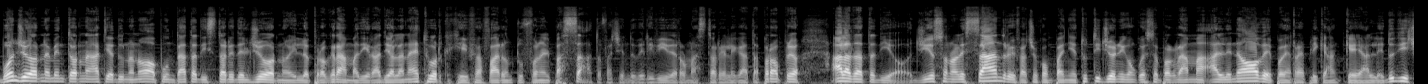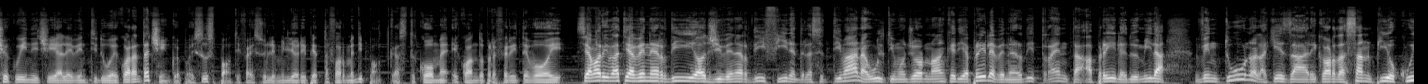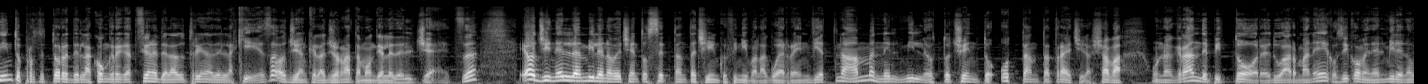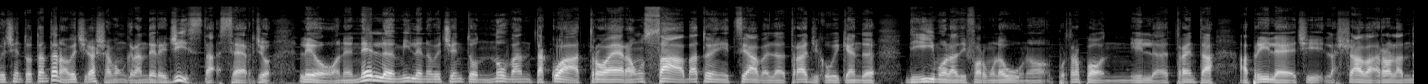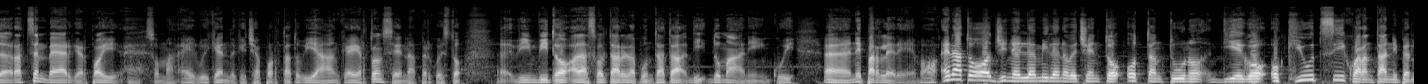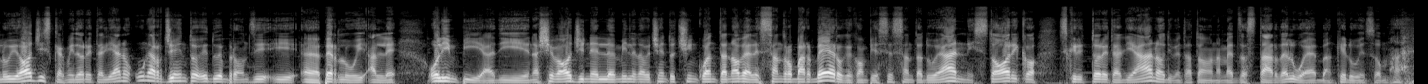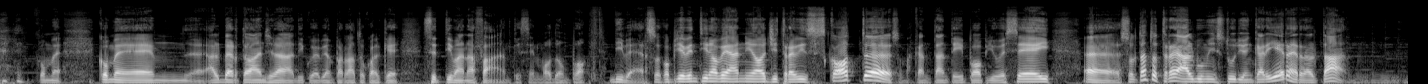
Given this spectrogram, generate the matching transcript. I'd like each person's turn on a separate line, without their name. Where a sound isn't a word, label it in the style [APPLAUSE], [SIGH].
Buongiorno e bentornati ad una nuova puntata di Storia del Giorno, il programma di Radio Alla Network che vi fa fare un tuffo nel passato, facendovi rivivere una storia legata proprio alla data di oggi. Io sono Alessandro, vi faccio compagnia tutti i giorni con questo programma alle 9, poi in replica anche alle 12.15 alle 22.45, poi su Spotify, sulle migliori piattaforme di podcast, come e quando preferite voi. Siamo arrivati a venerdì, oggi venerdì, fine della settimana, ultimo giorno anche di aprile, venerdì 30 aprile 2021, la Chiesa ricorda San Pio V, protettore della congregazione della dottrina della Chiesa, oggi è anche la giornata mondiale del jazz, e oggi nel 1975 finiva la guerra in Vietnam, nel 1883 ci lasciava un grande pittore, Edouard Manet, così come nel 1989 ci lasciava un grande regista, Sergio Leone. Nel 1994 era un sabato e iniziava il tragico weekend di Imola di Formula 1, purtroppo il 30 aprile ci lasciava Roland Ratzenberger, poi eh, insomma è il weekend che ci ha portato via anche Ayrton Senna, per questo eh, vi invito ad ascoltare la puntata di domani in cui eh, ne parleremo. È nato oggi nel 1981 Diego Occhiuzzi, 40 anni per lui oggi, schermidore italiano, un argento e due bronzi eh, per lui alle Olimpiadi. Nasceva oggi nel 1959 Alessandro Barbero che compie 62 anni, storico, scrittore italiano, diventato una mezza star del web, anche lui insomma [LAUGHS] come, come mm, Alberto Angela di cui abbiamo parlato qualche settimana fa fa, anche se in modo un po' diverso. Compie 29 anni oggi Travis Scott, insomma cantante hip hop USA, eh, soltanto tre album in studio in carriera, in realtà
